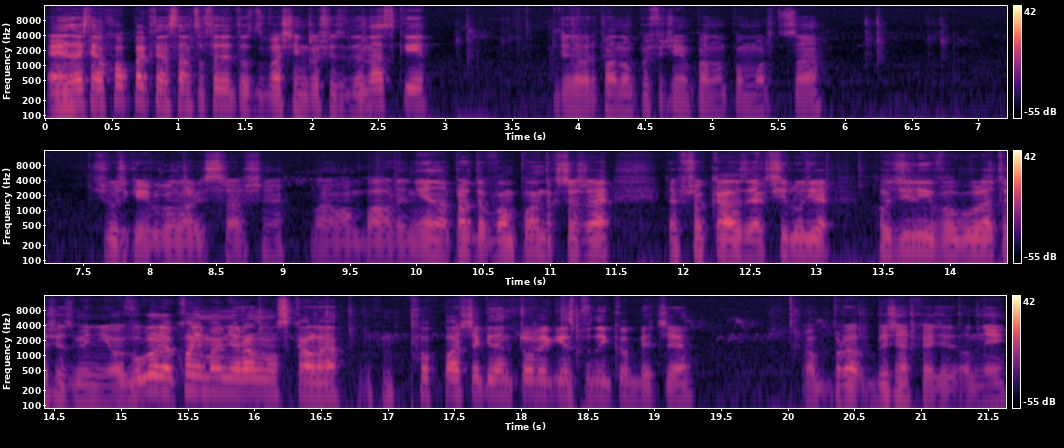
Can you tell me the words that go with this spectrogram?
E, zaś ten chłopak, ten sam co wtedy, to właśnie gościu z 11. Dzień dobry panu, poświęcimy panu pomorce. Ci ludzie kiedyś wyglądali strasznie, ale mam bary. Nie, naprawdę wam powiem tak szczerze, tak przy okazji, jak ci ludzie chodzili w ogóle to się zmieniło. W ogóle konie mają nierealną skalę. Popatrzcie jaki ten człowiek jest przy tej kobiecie. O, bliźniaczka idzie od niej.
